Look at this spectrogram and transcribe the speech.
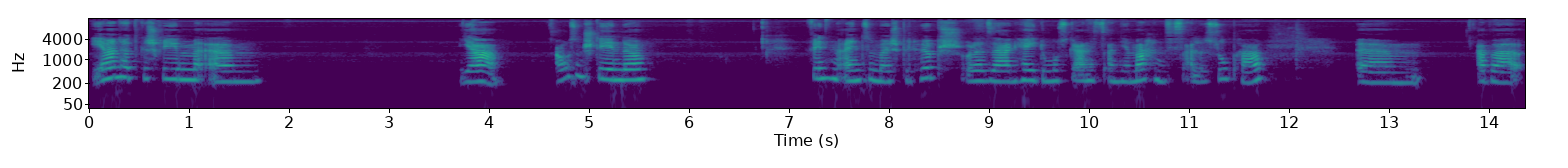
Jemand hat geschrieben, ähm, ja, Außenstehende finden einen zum Beispiel hübsch oder sagen, hey, du musst gar nichts an dir machen, es ist alles super. Ähm, aber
